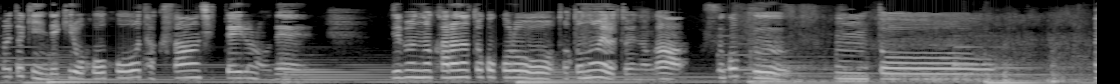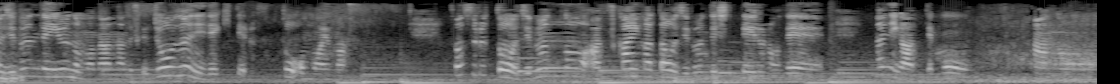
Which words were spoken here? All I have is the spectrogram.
そういう時にできる方法をたくさん知っているので、自分の体と心を整えるというのが、すごく、うんと、自分で言うのもなんなんですけど、上手にできてると思います。そうすると自分の扱い方を自分で知っているので、何があっても、あの、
